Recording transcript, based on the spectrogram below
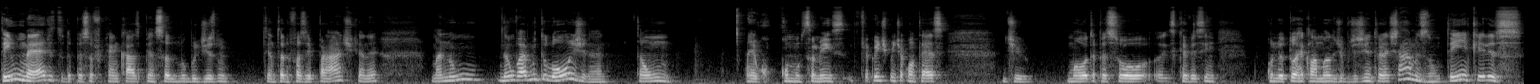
tem um mérito da pessoa ficar em casa pensando no budismo, tentando fazer prática, né? Mas não, não vai muito longe, né? Então, é, como também frequentemente acontece de uma outra pessoa escrever assim, quando eu estou reclamando de budismo de internet, ah, mas não tem aqueles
